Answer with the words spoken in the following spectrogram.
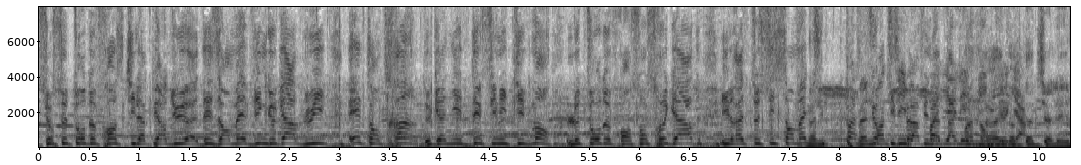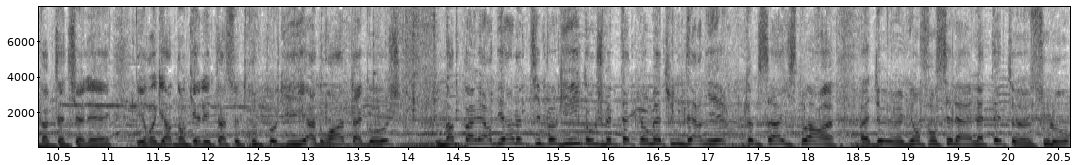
sur ce Tour de France qu'il a perdu euh, désormais. Vingegaard, lui, est en train de gagner définitivement le Tour de France. On se regarde, il reste 600 mètres. Je suis pas sûr qu'il va une pas y attaque aller, maintenant. Ouais, il va Vingegaard. peut-être y aller, il va peut-être y aller. Il regarde dans quel état se trouve Poggi, à droite, à gauche. Il m'a pas l'air bien le petit Poggi, donc je vais peut-être lui en mettre une dernière, comme ça, histoire euh, de lui enfoncer la, la tête euh, sous l'eau.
